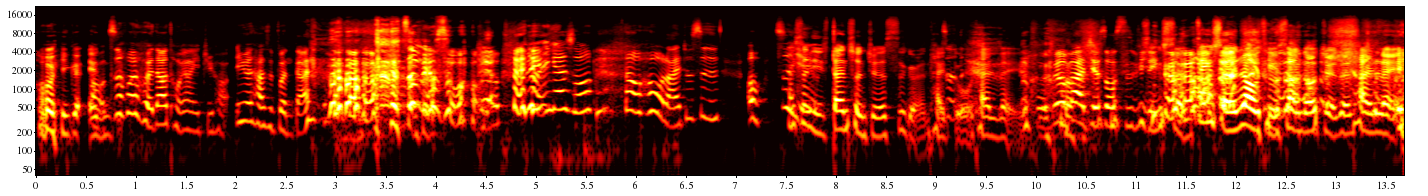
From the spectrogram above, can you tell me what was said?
后一个 end。哦，这会回到同样一句话，因为他是笨蛋，这没有什么好说。因为应该说到后来就是哦，但是你单纯觉得四个人太多太累了，我没有办法接受四 P，精神精神肉体上都觉得太累。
